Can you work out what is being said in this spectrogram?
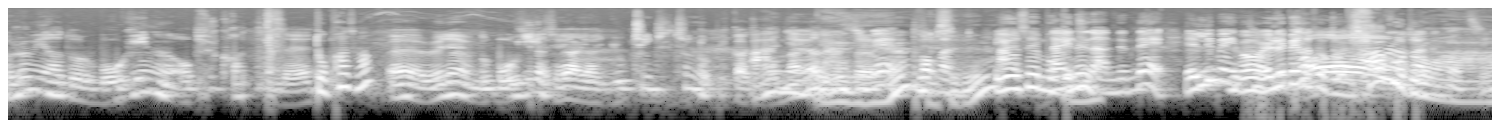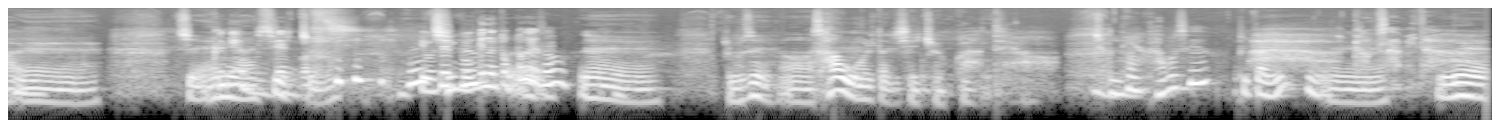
여름이라도 모기는 없을 것 같은데. 높아서? 예, 왜냐면 뭐 모기가 제가 한 6층, 7층 높이까지 아니에요. 만나는데 요즘에 네, 더? 많. 요새 모기는- 않는데 엘리베이터 어, 엘리베이터 타고 타고 들어와. 거지. 예. 이제 그게 문제인 있죠. 요새 지금- 모기는 똑똑해서. 네. 요새 어, 4, 5월 달이 제일 좋을 것 같아요. 좋네요. 어, 가보세요, 빛깔님. 네. 감사합니다. 네,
